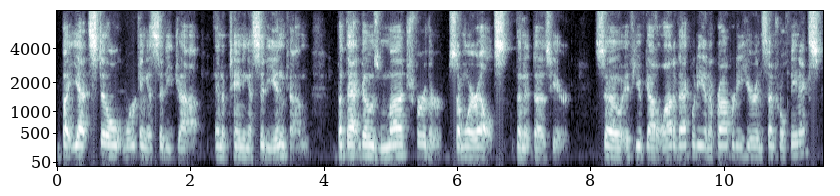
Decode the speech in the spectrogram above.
but yet still working a city job and obtaining a city income but that goes much further somewhere else than it does here. So if you've got a lot of equity in a property here in Central Phoenix,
